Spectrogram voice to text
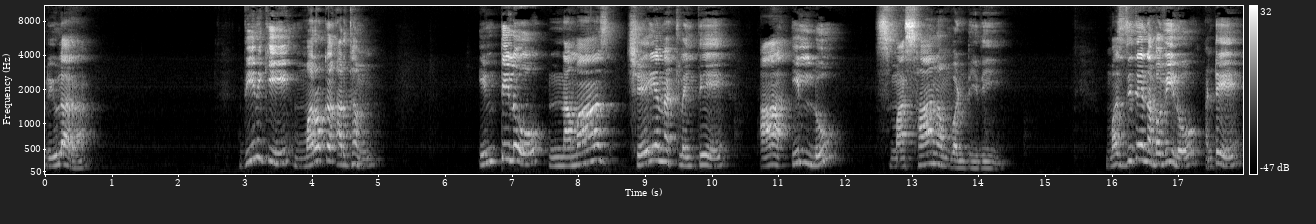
ప్రియులారా దీనికి మరొక అర్థం ఇంటిలో నమాజ్ చేయనట్లయితే ఆ ఇల్లు శ్మశానం వంటిది. మస్జిదే నబవీలో అంటే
